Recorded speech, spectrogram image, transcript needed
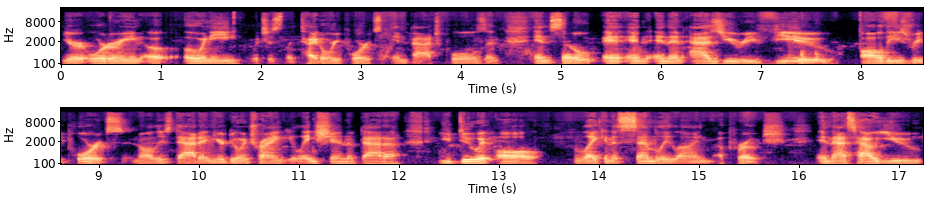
you're ordering o and e which is like title reports in batch pools and and so and, and and then as you review all these reports and all these data and you're doing triangulation of data you do it all like an assembly line approach. And that's how you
